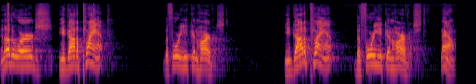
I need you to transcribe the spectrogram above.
In other words, you got to plant before you can harvest. You got to plant before you can harvest. Now,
